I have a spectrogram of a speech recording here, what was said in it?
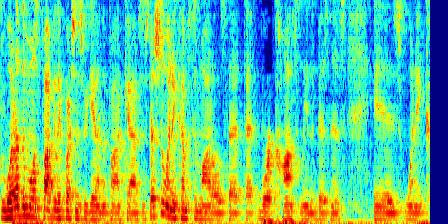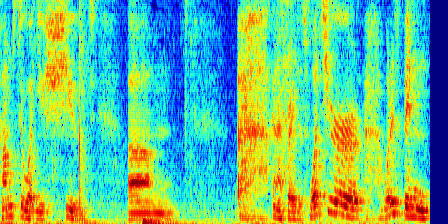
one of the most popular questions we get on the podcast, especially when it comes to models that that work constantly in the business, is when it comes to what you shoot. Um, how can I phrase this? What's your what has been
